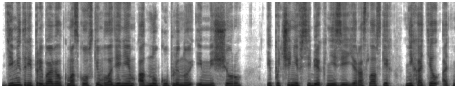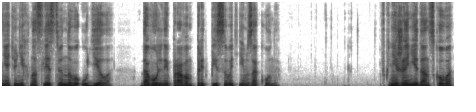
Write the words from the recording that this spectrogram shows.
Дмитрий прибавил к московским владениям одну купленную им мещеру и, подчинив себе князей ярославских, не хотел отнять у них наследственного удела, довольный правом предписывать им законы. В княжении Донского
